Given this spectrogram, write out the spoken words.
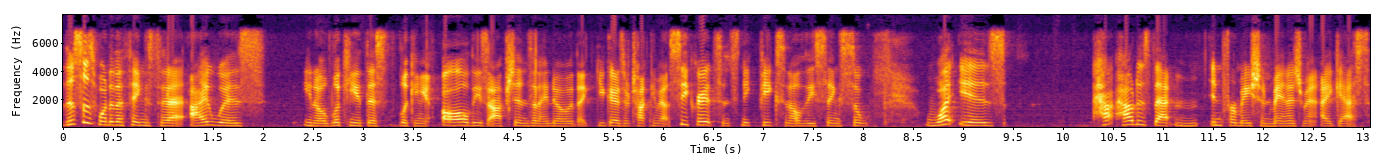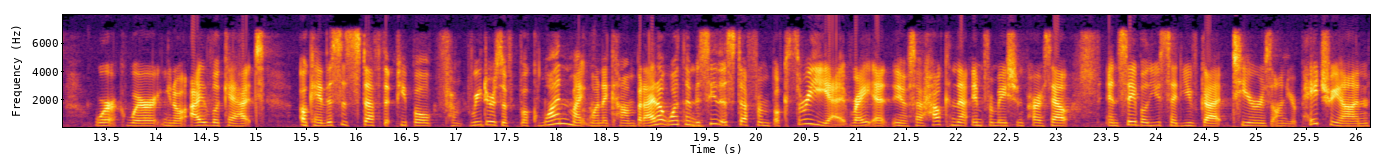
this is one of the things that I was, you know, looking at this, looking at all these options, and I know that you guys are talking about secrets and sneak peeks and all these things. So, what is how, how does that information management, I guess, work? Where you know, I look at okay, this is stuff that people from readers of book one might want to come, but I don't want them to see this stuff from book three yet, right? And, you know, so how can that information parse out? And Sable, you said you've got tiers on your Patreon,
